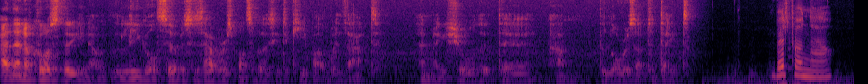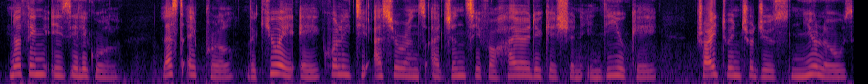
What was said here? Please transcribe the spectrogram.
And then of course the you know the legal services have a responsibility to keep up with that and make sure that um, the law is up to date. But for now, nothing is illegal. Last April, the QAA Quality Assurance Agency for Higher Education in the UK tried to introduce new laws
